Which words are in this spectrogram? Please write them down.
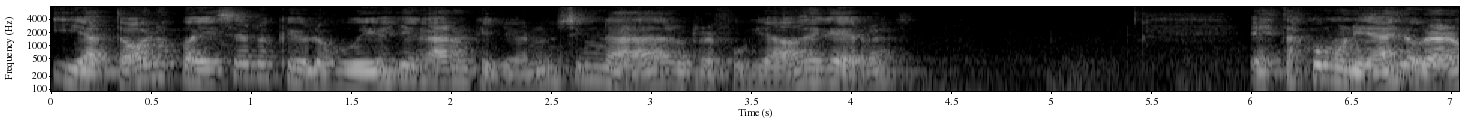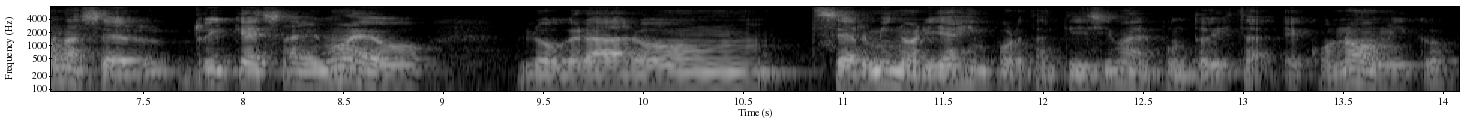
Y a todos los países a los que los judíos llegaron, que llegaron sin nada, los refugiados de guerras, estas comunidades lograron hacer riqueza de nuevo, lograron ser minorías importantísimas desde el punto de vista económico,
